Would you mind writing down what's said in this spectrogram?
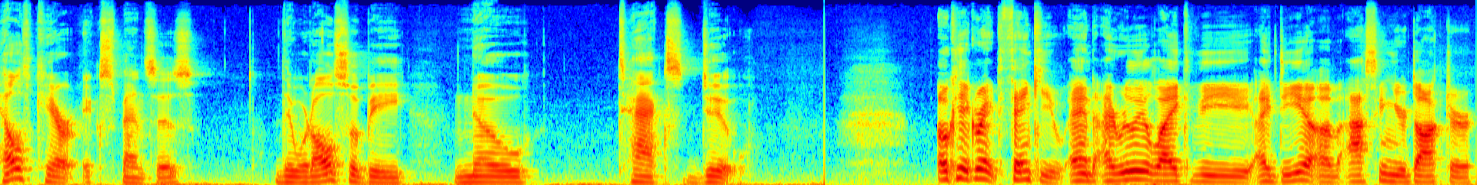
healthcare expenses, there would also be no tax due. Okay, great. Thank you. And I really like the idea of asking your doctor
